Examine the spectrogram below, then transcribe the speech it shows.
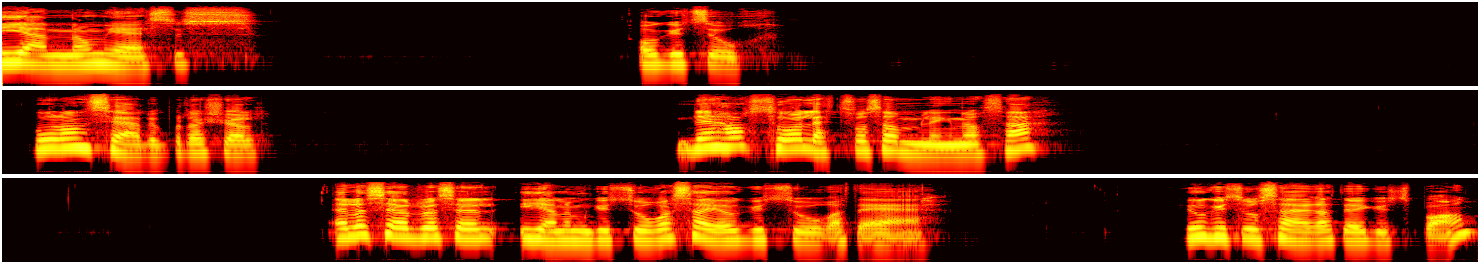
igjennom Jesus og Guds ord? Hvordan ser du på deg sjøl? Det har så lett for å sammenligne oss her. Eller ser du deg selv gjennom Guds ord? Hva sier Guds ord at det er? Jo, Guds ord sier at det er Guds barn.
